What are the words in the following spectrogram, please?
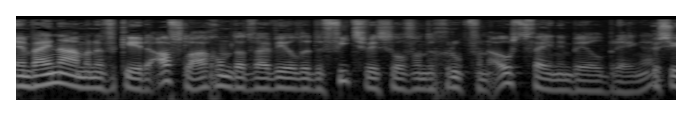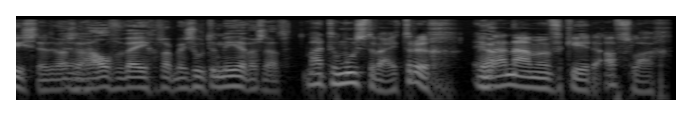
En wij namen een verkeerde afslag, omdat wij wilden de fietswissel van de groep van Oostveen in beeld brengen. Precies, dat was Ja. er halverwege, vlak bij Zoetermeer was dat. Maar toen moesten wij terug. En Ja. daar namen we een verkeerde afslag.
